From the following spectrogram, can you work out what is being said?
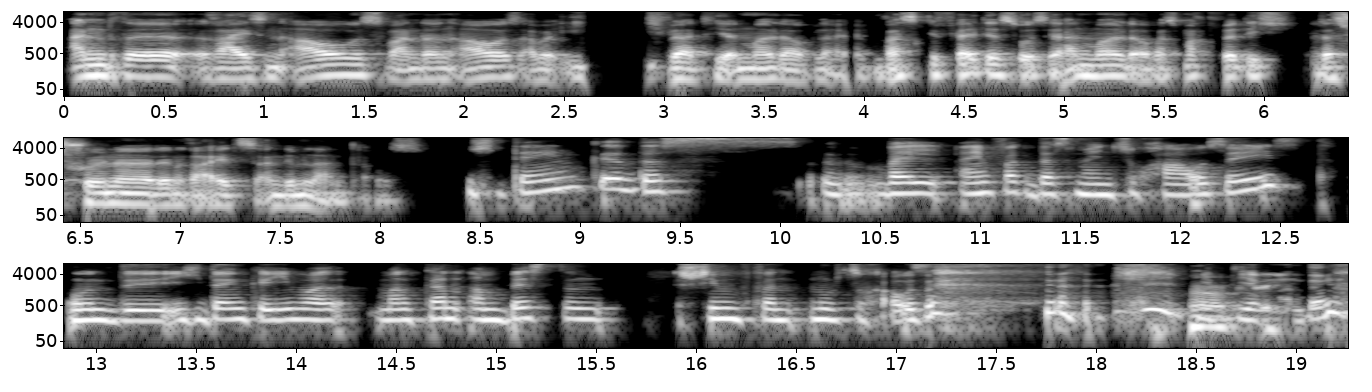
andere reisen aus, wandern aus, aber ich ich werde hier in Moldau bleiben. Was gefällt dir so sehr an Moldau? Was macht für dich das Schöne, den Reiz an dem Land aus? Ich denke, dass, weil einfach das mein Zuhause ist und äh, ich denke immer, man kann am besten schimpfen nur zu Hause mit okay. jemandem.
